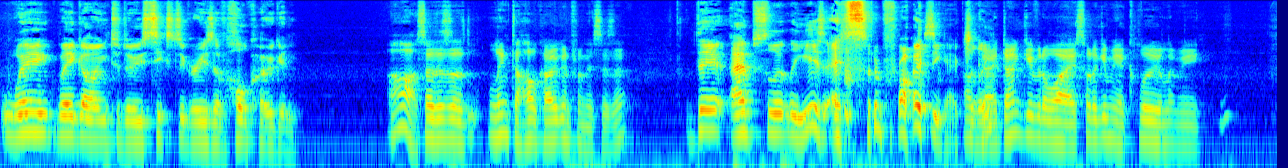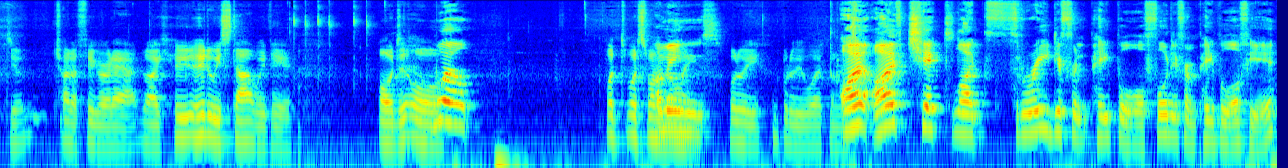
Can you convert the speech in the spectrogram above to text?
We're we're going to do Six Degrees of Hulk Hogan. Oh, so there's a link to Hulk Hogan from this, is it? There absolutely is. It's surprising, actually. Okay, don't give it away. Sort of give me a clue and let me do, try to figure it out. Like, who who do we start with here? Or do, or Well, what, what's one I of the mean, links? What are we what are we working on? I I've checked like three different people or four different people off here,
